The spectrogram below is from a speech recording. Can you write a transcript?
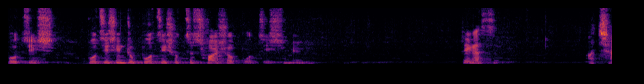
পঁচিশ। পঁচিশ ইন্টু পঁচিশ হচ্ছে ছয়শো পঁচিশ মিলি ঠিক আছে? আচ্ছা।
